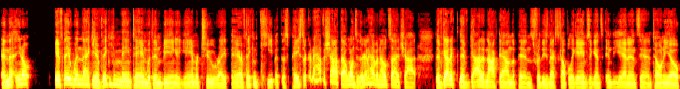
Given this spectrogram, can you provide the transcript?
And that, you know, if they win that game, if they can maintain within being a game or two right there, if they can keep at this pace, they're going to have a shot at that one. They're going to have an outside shot. They've got to they've got to knock down the pins for these next couple of games against Indiana and San Antonio.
